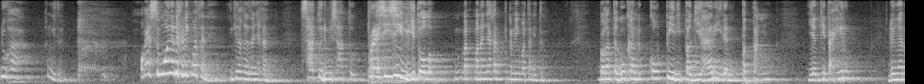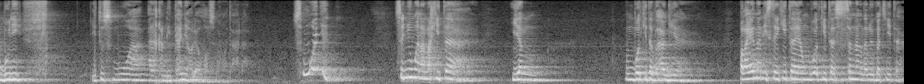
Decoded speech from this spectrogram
duha. Kan gitu. Makanya semuanya ada kenikmatannya. Ini kita akan ditanyakan satu demi satu. Presisi begitu Allah menanyakan kenikmatan itu. Bahkan teguhkan kopi di pagi hari dan petang yang kita hirup dengan bunyi itu semua akan ditanya oleh Allah Subhanahu wa taala. Semuanya. Senyuman anak kita yang membuat kita bahagia. Pelayanan istri kita yang membuat kita senang dan duka cita.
